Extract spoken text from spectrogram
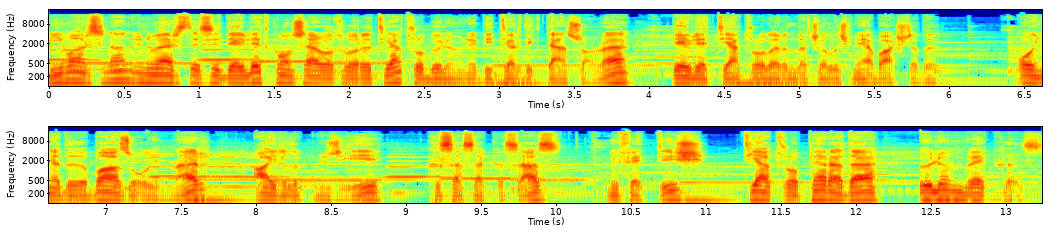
Mimar Sinan Üniversitesi Devlet Konservatuarı tiyatro bölümünü bitirdikten sonra devlet tiyatrolarında çalışmaya başladı. Oynadığı bazı oyunlar, Ayrılık Müziği, Kısasa Kısas, Müfettiş, Tiyatro Pera'da Ölüm ve Kız.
